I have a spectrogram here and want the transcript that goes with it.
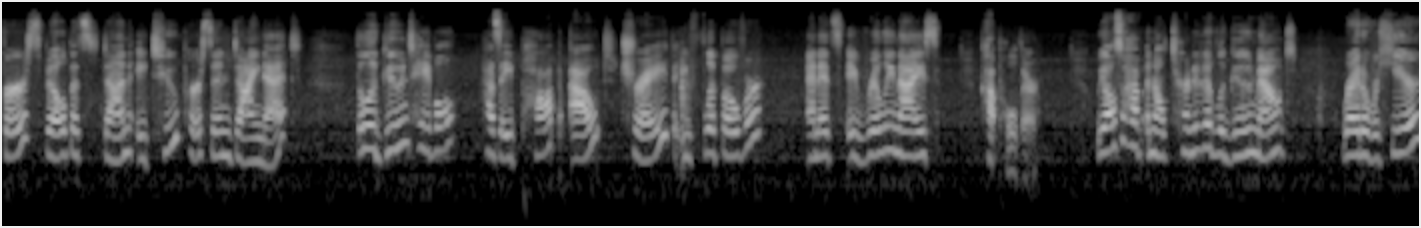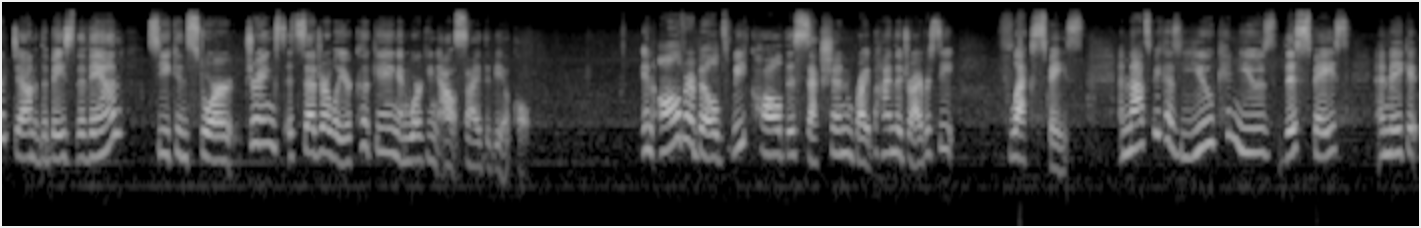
first build that's done a two-person dinette. The Lagoon table has a pop-out tray that you flip over, and it's a really nice cup holder. We also have an alternative Lagoon mount right over here down at the base of the van, so you can store drinks, etc., while you're cooking and working outside the vehicle. In all of our builds, we call this section right behind the driver's seat flex space. And that's because you can use this space and make it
